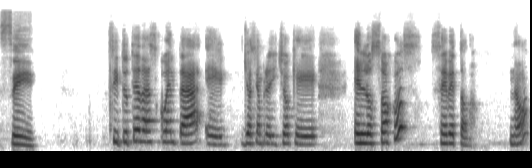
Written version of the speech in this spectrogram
Sí. Si tú te das cuenta, eh, yo siempre he dicho que en los ojos se ve todo, ¿no?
